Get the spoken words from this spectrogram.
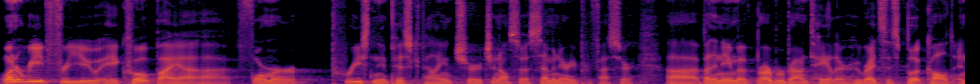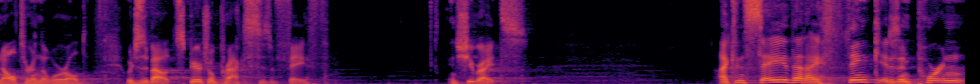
I want to read for you a quote by a, a former priest in the Episcopalian Church and also a seminary professor uh, by the name of Barbara Brown Taylor, who writes this book called An Altar in the World, which is about spiritual practices of faith. And she writes, I can say that I think it is important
